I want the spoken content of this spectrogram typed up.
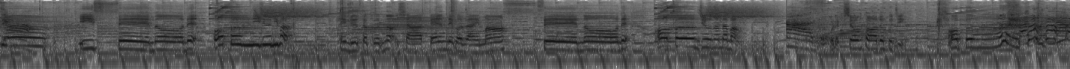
じゃんいっせーのでオープン22番。はいルートくんのシャーペンでございます。せーのでオープン17番。あコレクションカードくじ。オープン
